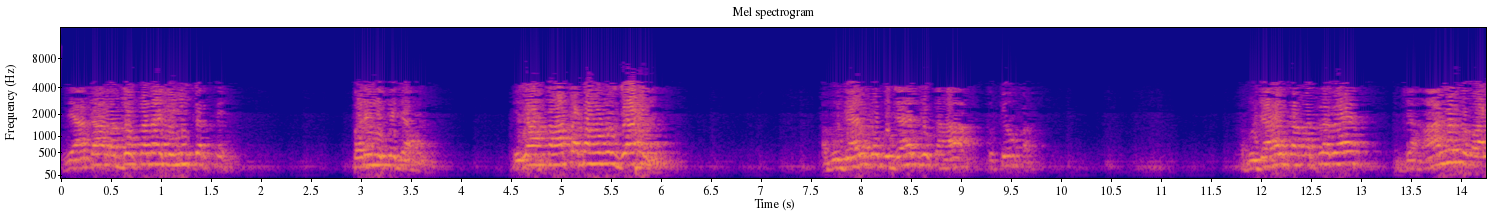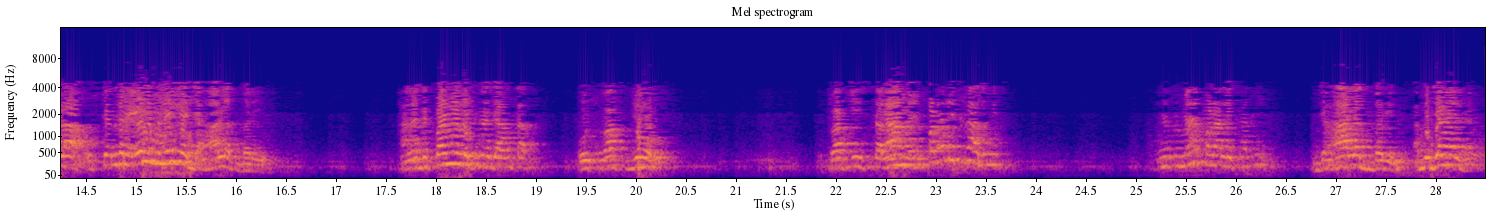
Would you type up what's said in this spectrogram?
زیادہ رد و قدا یہی کرتے پڑھے لکھے جاہل۔ اذا خاطبهم الجاہل ابو جہل کو ابو جہل جو کہا، تو کیوں کہا؟ ابو جہل کا مطلب ہے، جہالت والا، اس کے اندر علم نہیں ہے، جہالت بری۔ حالانکہ پڑھنا لکھنا جانتا۔ اس وقت جو، اس وقت کی اصطلاح میں پڑھا لکھا آدمی تو میں پڑھا لکھا نہیں۔ جہالت بری، ابو جہل ہے وہ۔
